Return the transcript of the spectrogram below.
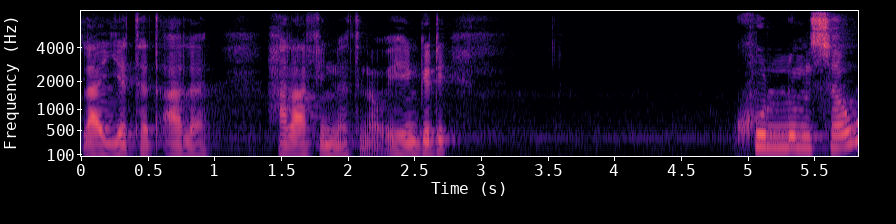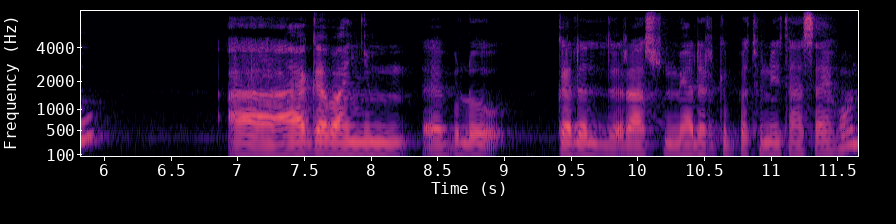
ላይ የተጣለ ሀላፊነት ነው። ይሄ እንግዲህ ሁሉም ሰው አያገባኝም ብሎ ገለል ራሱን የሚያደርግበት ሁኔታ ሳይሆን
